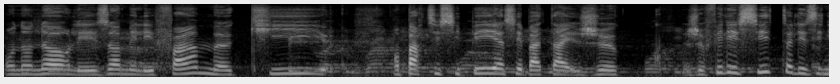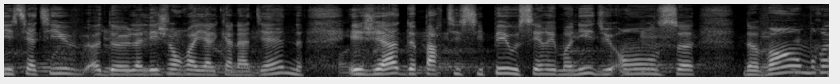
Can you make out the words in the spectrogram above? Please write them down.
On honore les hommes et les femmes qui ont participé à ces batailles. Je, je félicite les initiatives de la Légion royale canadienne et j'ai hâte de participer aux cérémonies du 11 novembre.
